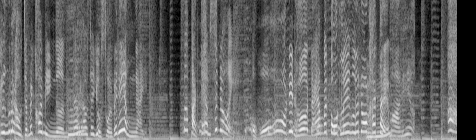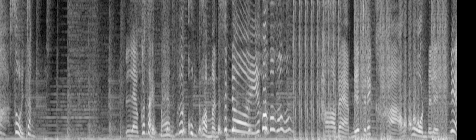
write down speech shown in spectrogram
ถึงเราจะไม่ค่อยมีเงิน แต่เราจะอยู่สวยไปได้ยังไง มาปัดแก้มซะหน่อย โอ้โห นี่เธอแดงไปตูดเล็งแล้วโดนใครเตะมาเนี่ยอ่าสวยจัง แล้วก็ใส่แป้งเพื่อคุมความมันซะหน่อย ทาแบบเนี้ยจะได้ขาวโพลนไปเลย เนี่ย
